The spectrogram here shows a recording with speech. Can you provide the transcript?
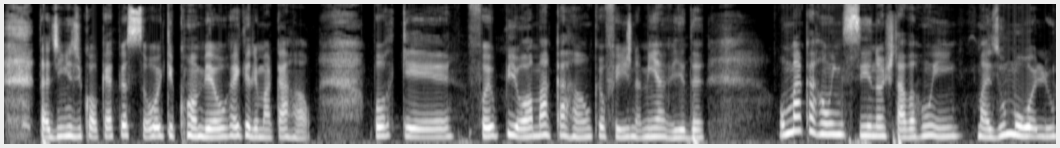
Tadinha de qualquer pessoa que comeu aquele macarrão. Porque foi o pior macarrão que eu fiz na minha vida. O macarrão em si não estava ruim, mas o molho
